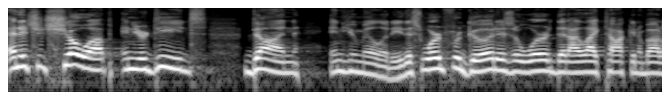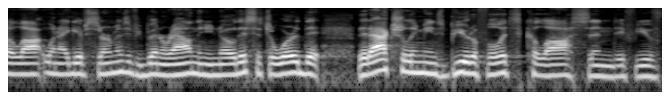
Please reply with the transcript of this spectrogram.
and it should show up in your deeds done in humility. This word for good is a word that I like talking about a lot when I give sermons. If you've been around, then you know this. It's a word that, that actually means beautiful. It's kalos, and if you've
